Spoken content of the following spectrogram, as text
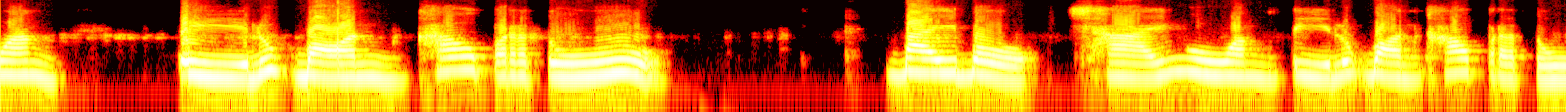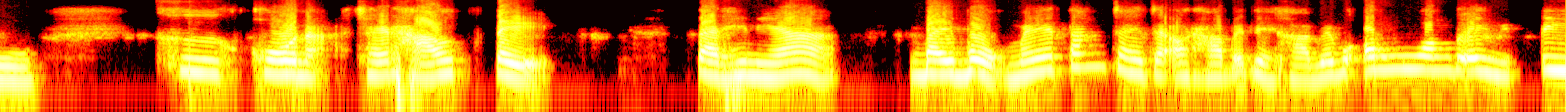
วง ตีลูกบอลเข้าประตู ใบโบกใช้งวง ตีลูกบอลเข้าประตู คือโคนอะใช้เท้าเตะ แต่ทีเนี้ยใบโบกไม่ได้ตั้งใจจะเอาเท้าไปเตะค่ะใบโบกเอางวงตัวเองตี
